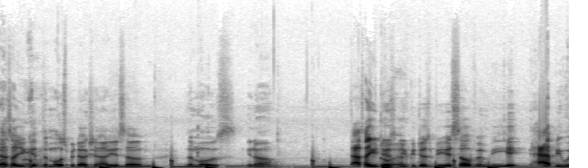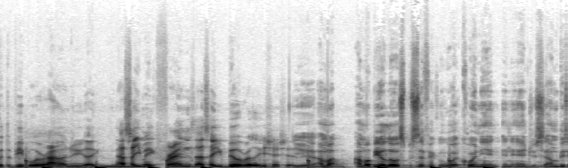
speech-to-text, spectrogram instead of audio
That's how you get the most production out of yourself. The most you know. That's how you just you could just be yourself and be happy with the people around you. Like that's how you make friends. That's how you build relationships. Yeah, I'm a, I'm gonna be a little specific with what Courtney and, and Andrew said. I'm, be,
